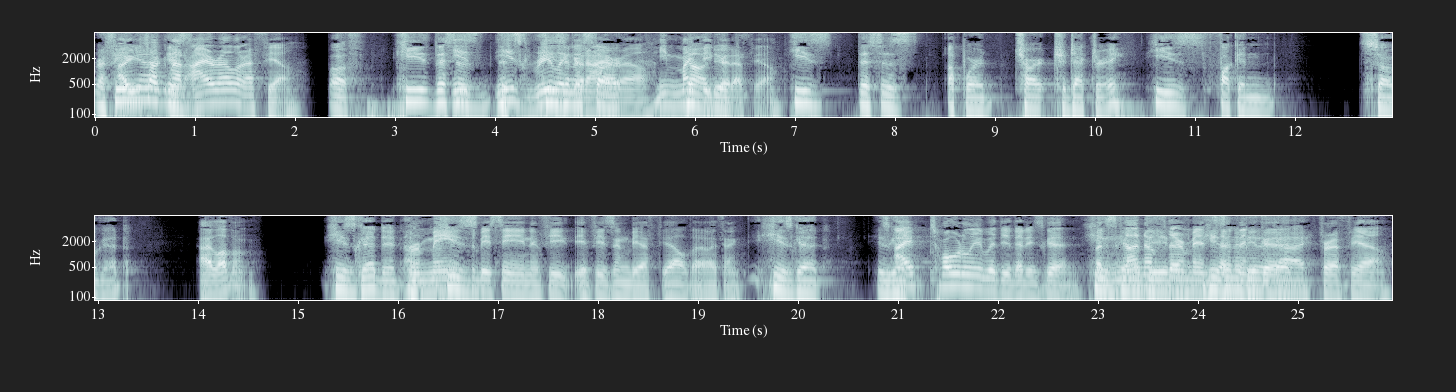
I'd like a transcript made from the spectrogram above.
Rafinha Are you talking about IRL or FPL? both? He this He's, is this, he's really gonna good start- IRL. He might No, be dude. good FPL. He's this is upward chart trajectory. He's fucking so good. I love him. He's good, dude. Um, Remains to be seen if he if he's to be FPL though. I think He's good. He's good. I'm totally with you that he's good, He's but gonna none be of their the- he's have been be good guy. for FPL,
